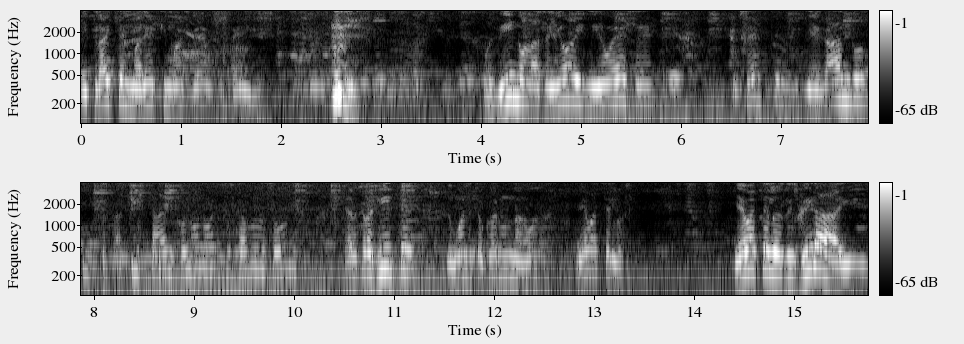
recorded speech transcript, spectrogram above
y tráete el mariachi más feo que tenga. Pues vino la señora y miró ese, pues este, llegando, aquí está, dijo, no, no, estos cabrones son. Ya lo trajiste, nomás le tocaron una hora, llévatelos. Llévatelos, dijo, gira, y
